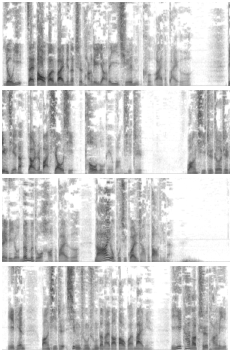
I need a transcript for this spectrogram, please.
有意在道观外面的池塘里养了一群可爱的白鹅，并且呢，让人把消息透露给王羲之。王羲之得知那里有那么多好的白鹅，哪有不去观赏的道理呢？一天，王羲之兴冲冲的来到道观外面，一看到池塘里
